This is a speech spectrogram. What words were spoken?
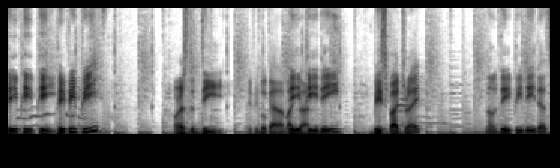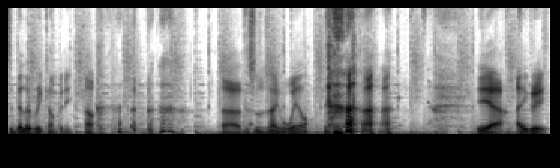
PPP. PPP? Or is the D? If you look at it like that. DPD? Beats by Dre? No, DPD. That's a delivery company. Oh. uh, this looks like a whale. Yeah, I agree.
